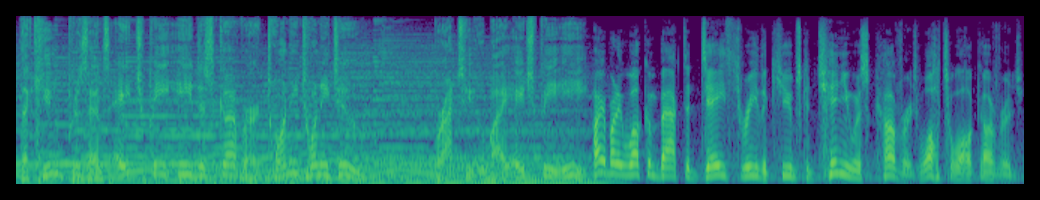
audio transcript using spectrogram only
theCUBE presents HPE Discover 2022. Brought to you by HPE. Hi everybody, welcome back to day three, theCUBE's continuous coverage, wall-to-wall -wall coverage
